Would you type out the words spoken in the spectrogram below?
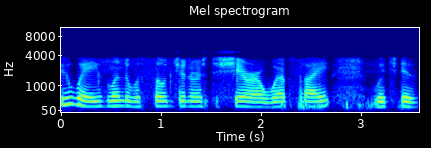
two ways. Linda was so generous to share our website, which is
